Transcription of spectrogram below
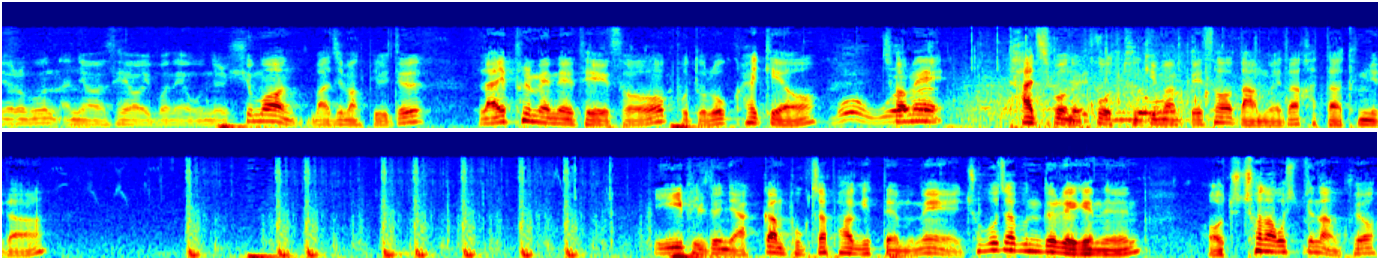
여러분 안녕하세요. 이번에 오늘 휴먼 마지막 빌드 라이플맨에 대해서 보도록 할게요. 뭐, 처음에 다 집어넣고 두 개만 빼서 나무에다 갖다 둡니다. 이 빌드는 약간 복잡하기 때문에 초보자분들에게는 어, 추천하고 싶지는 않고요.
